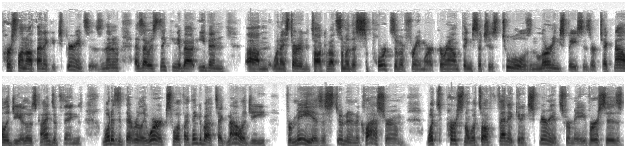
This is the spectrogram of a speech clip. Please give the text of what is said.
personal and authentic experiences. And then as I was thinking about even um, when I started to talk about some of the supports of a framework around things such as tools and learning spaces or technology or those kinds of things, what is it that really works? Well, if I think about technology, for me as a student in a classroom what's personal what's authentic and experience for me versus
